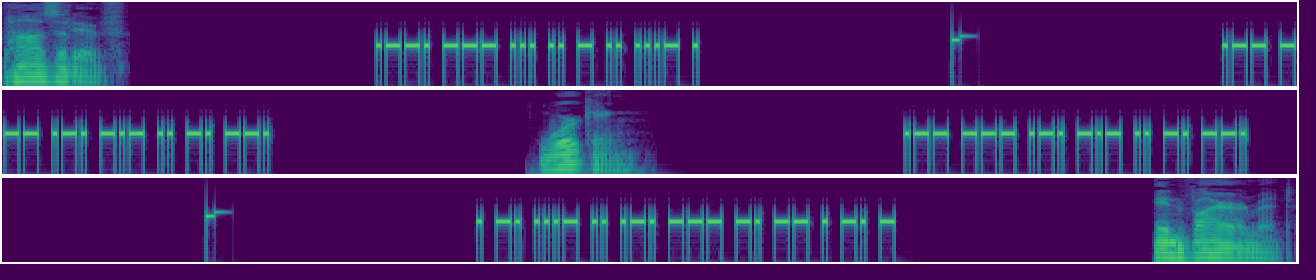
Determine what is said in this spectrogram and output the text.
Positive. Working. Environment.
